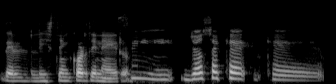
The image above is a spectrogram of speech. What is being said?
del listing coordinator. Sí, yo sé que, que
